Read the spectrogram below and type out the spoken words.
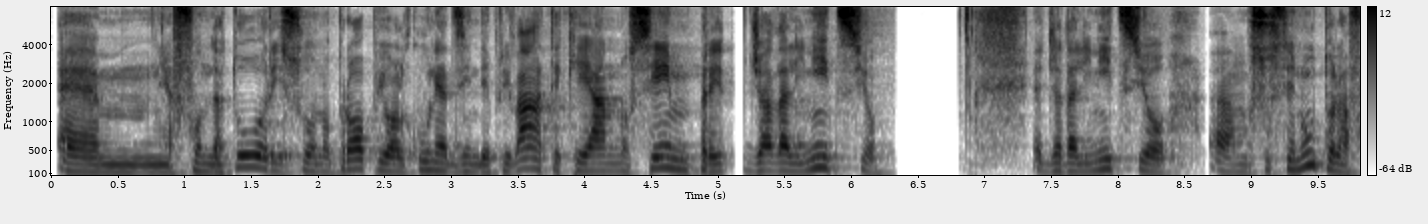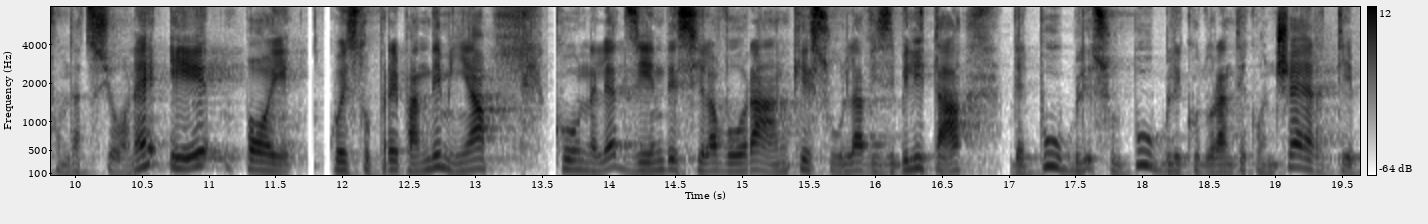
ehm, fondatori sono proprio alcune aziende private che hanno sempre già dall'inizio eh, già dall'inizio um, sostenuto la fondazione e poi questo pre-pandemia con le aziende si lavora anche sulla visibilità pubblico, sul pubblico durante i concerti,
